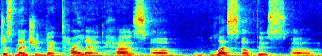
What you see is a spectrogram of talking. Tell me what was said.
just mentioned that Thailand has um, less of this um,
